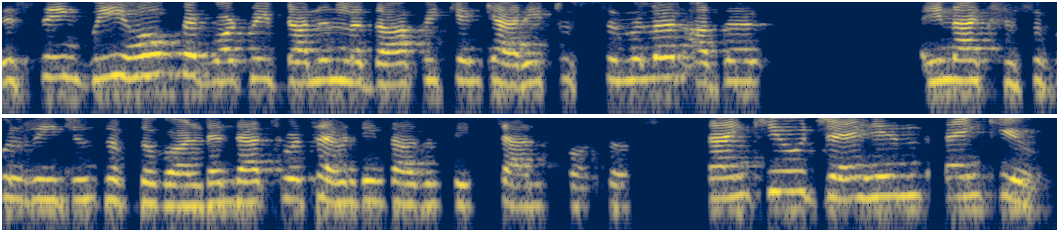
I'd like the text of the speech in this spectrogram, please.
listening. We hope that what we've done in Ladakh we can carry to similar other inaccessible regions of the world. And that's what 17,000 feet stands for. So thank you, Jai Hind. Thank you.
